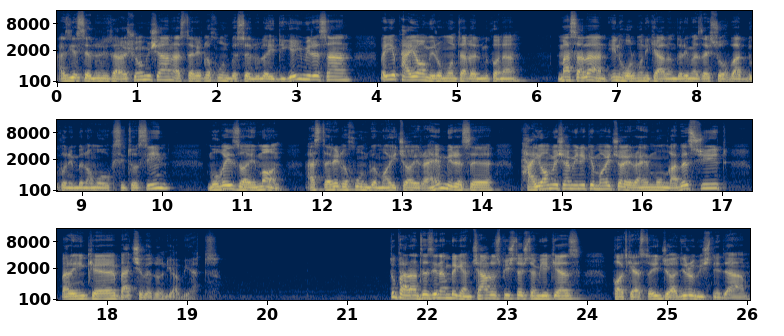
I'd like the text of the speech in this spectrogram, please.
از یه سلولی ترشح میشن از طریق خون به سلولای دیگه ای می‌رسن و یه پیامی رو منتقل می‌کنن. مثلا این هورمونی که الان داریم ازش صحبت می‌کنیم به نام اکسیتوسین موقع زایمان از طریق خون به ماهیچه رحم می‌رسه. پیامش هم اینه که ماهیچه رحم منقبض شید برای اینکه بچه به دنیا بیاد. تو پرانتز اینم بگم چند روز پیش داشتم یکی از پادکست های جادی رو میشنیدم.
